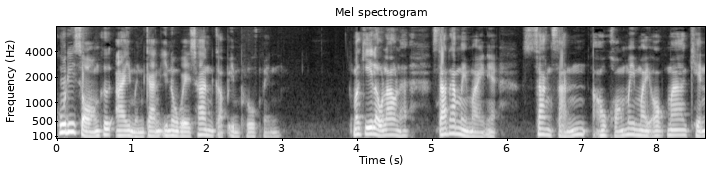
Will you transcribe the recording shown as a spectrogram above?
คู่ที่ 2 คือ I เหมือนกัน innovation กับ improvement เมื่อกี้เราเล่าแล้วสตาร์ทอัพใหม่ๆเนี่ยสร้างสรรค์เอาของใหม่ๆออกมาเข็น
